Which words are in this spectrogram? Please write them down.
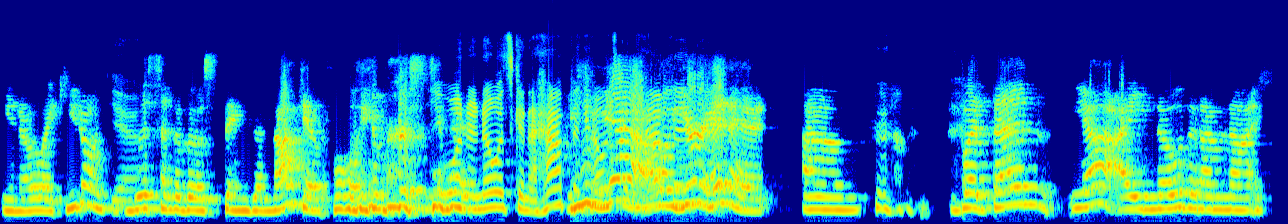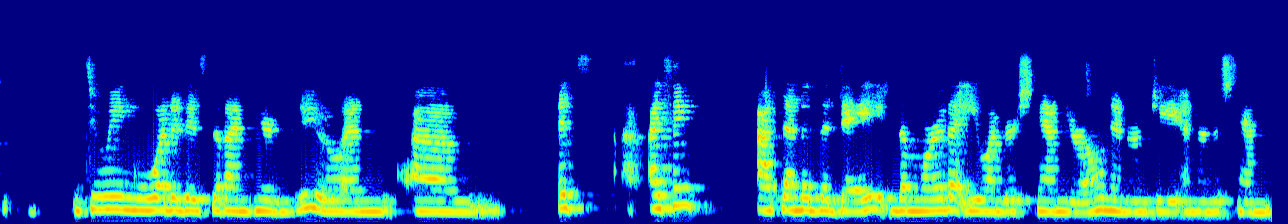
You know, like you don't yeah. listen to those things and not get fully immersed. You want to know what's going to happen. Yeah, happen. oh, you're in it. Um, but then, yeah, I know that I'm not doing what it is that I'm here to do, and um, it's. I think at the end of the day, the more that you understand your own energy and understand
